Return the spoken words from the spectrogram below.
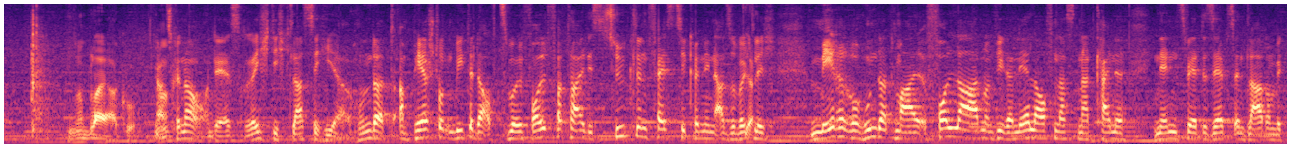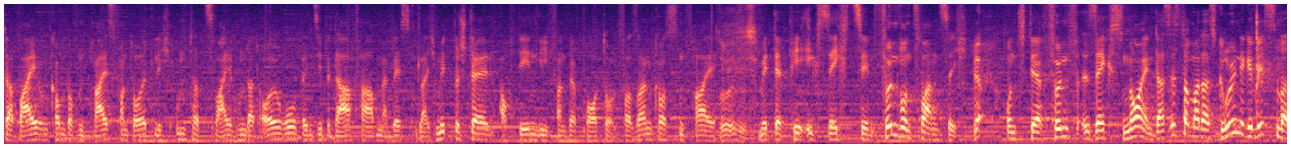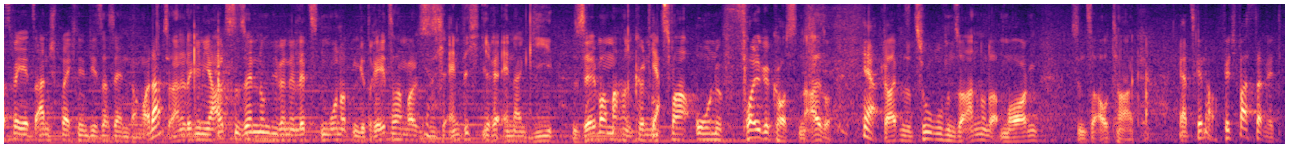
so ein Bleiakku. Ganz genau. Und der ist richtig klasse hier. 100 Ampere-Stunden bietet er auf 12 Volt verteilt, ist zyklenfest. Sie können ihn also wirklich ja. mehrere hundert Mal vollladen und wieder leer laufen lassen. Hat keine nennenswerte Selbstentladung mit dabei und kommt auf einen Preis von deutlich unter 200 Euro. Wenn Sie Bedarf haben, am besten gleich mitbestellen. Auch den liefern wir Porto und Versand kostenfrei. So ist es. Mit der PX 1625 ja. und der 569. Das ist doch mal das grüne Gewissen, was wir jetzt ansprechen in dieser Sendung, oder? Das ist eine der genialsten Sendungen, die wir in den letzten Monaten gedreht haben, weil Sie sich endlich Ihre ihre Energie selber machen können. Ja. Und zwar ohne Folgekosten. Also ja. greifen Sie zu, rufen Sie an und ab morgen sind Sie autark. Ganz genau. Viel Spaß damit.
